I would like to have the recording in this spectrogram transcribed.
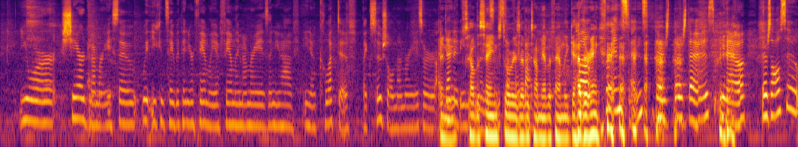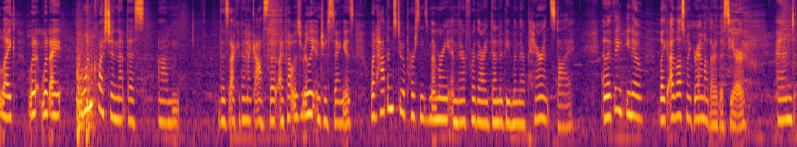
your shared memory. So what you can say within your family, you have family memories, and you have you know collective like social memories or And identity. you tell the same stories like every that. time you have a family gathering. Well, for instance, there's there's those. You know, there's also like what what I one question that this. Um, this academic asked that I thought was really interesting is what happens to a person's memory and therefore their identity when their parents die? And I think, you know, like I lost my grandmother this year, and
